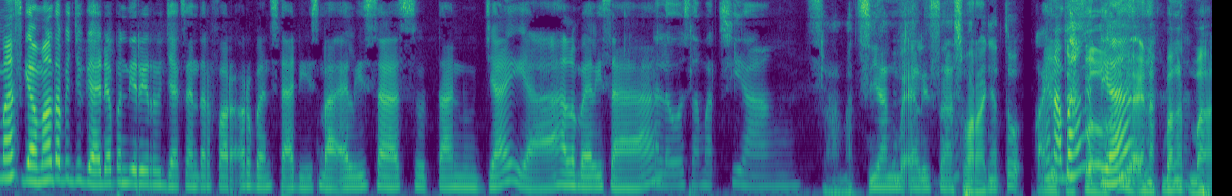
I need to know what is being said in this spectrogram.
Mas Gamal tapi juga ada pendiri Rujak Center for Urban Studies Mbak Elisa Sutanujaya. Halo Mbak Elisa. Halo, selamat siang. Selamat siang Mbak Elisa. Suaranya tuh Kok enak beautiful. Banget ya? Iya, enak banget Mbak.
